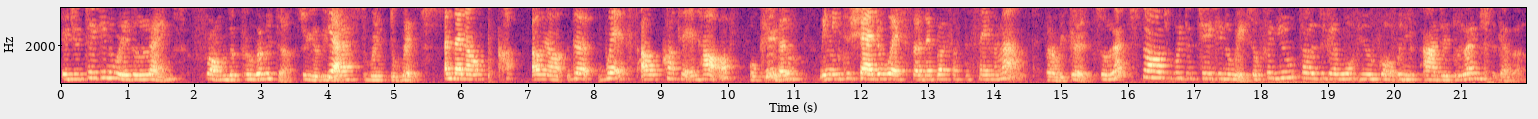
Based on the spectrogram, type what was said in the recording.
is you're taking away the lengths from the perimeter, so you'll be Yeah. left with the widths. And then I'll cut, oh no, the width, I'll cut it in half. Okay, so we need to share the width so they both have the same amount. very good. So let's start with the taking away. So can you tell us again what you got when you added the lengths together?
